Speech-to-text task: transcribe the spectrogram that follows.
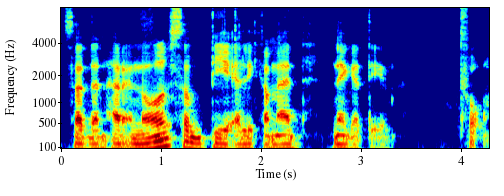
så att den här är 0 så b är lika med negativ 2.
